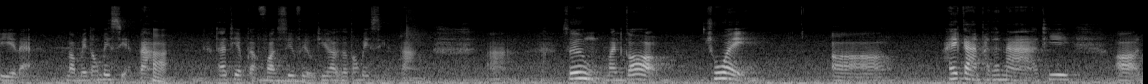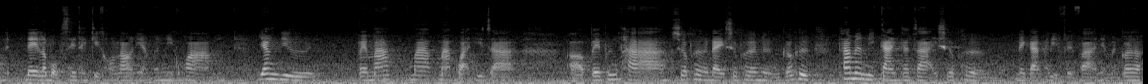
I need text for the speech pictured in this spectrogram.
รีๆแหละ เราไม่ต้องไปเสียตังค์ค่ะถ้าเทียบกับ fossil fuel ที่เราจะต้องไปเสียตังค์อ่าซึ่งมันก็ช่วยเอ่อให้การพัฒนาที่เอ่อในระบบเศรษฐกิจของเราเนี่ยมันมีความยั่งยืนไปมากมากมากกว่าที่จะเอ่อไปพึ่งพาเชื้อเพลิงใดเชื้อเพลิงหนึ่ง ก็คือถ้ามันมีการกระจายเชื้อเพลิงในการผลิตไฟฟ้าเนี่ยมันก็จะ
